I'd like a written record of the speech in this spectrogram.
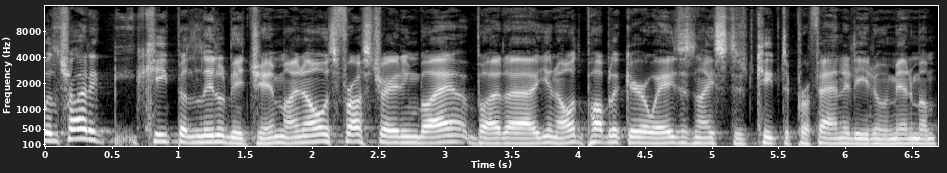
we'll try to keep a little bit, Jim. I know it's frustrating, by but uh, you know the public airways is nice to keep the profanity to a minimum.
